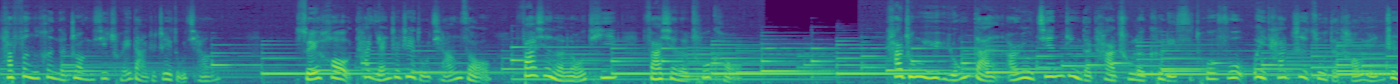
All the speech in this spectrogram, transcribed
他愤恨地撞击捶打着这堵墙。随后，他沿着这堵墙走，发现了楼梯，发现了出口。他终于勇敢而又坚定地踏出了克里斯托夫为他制作的桃源镇。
